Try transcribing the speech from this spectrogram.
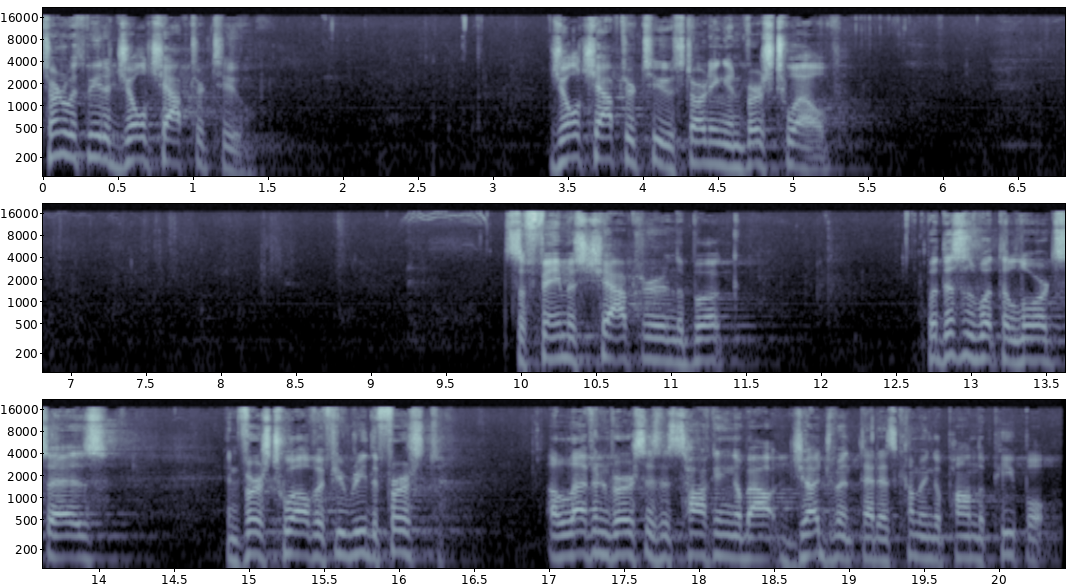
Turn with me to Joel chapter 2. Joel chapter 2, starting in verse 12. It's a famous chapter in the book, but this is what the Lord says in verse 12. If you read the first 11 verses, is talking about judgment that is coming upon the people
